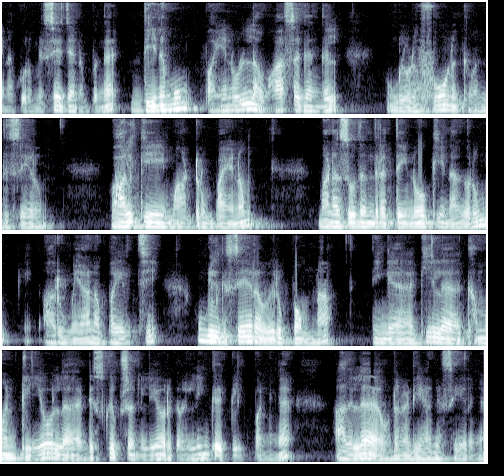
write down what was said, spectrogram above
எனக்கு ஒரு மெசேஜ் அனுப்புங்க. தினமும் பயனுள்ள வாசகங்கள் உங்களோட ஃபோனுக்கு வந்து சேரும். வாழ்க்கையை மாற்றும் பயணம் மன சுதந்திரத்தை நோக்கி நகரும் அருமையான பயிற்சி உங்களுக்கு சேர விருப்பம்னா நீங்கள் கீழே கமெண்ட்லேயோ இல்லை டிஸ்கிரிப்ஷன்லேயோ இருக்கிற லிங்கை கிளிக் பண்ணுங்கள் அதில் உடனடியாக சேருங்க.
